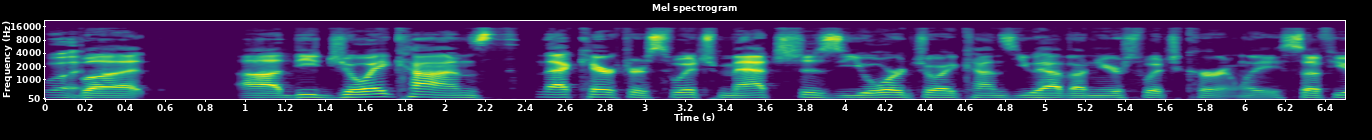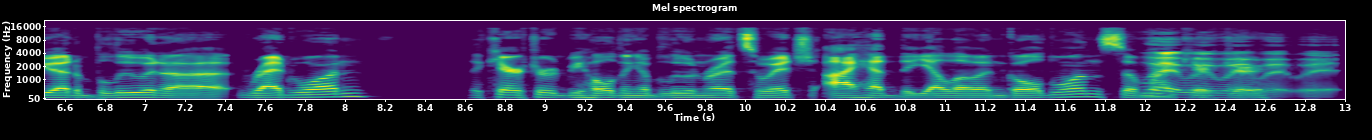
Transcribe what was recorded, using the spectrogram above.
What? but uh, the Joy Cons that character Switch matches your Joy Cons you have on your Switch currently. So if you had a blue and a red one, the character would be holding a blue and red Switch. I had the yellow and gold one, so my wait, wait, character. wait, wait, wait.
